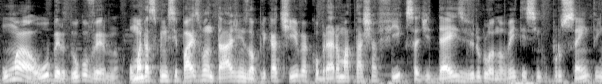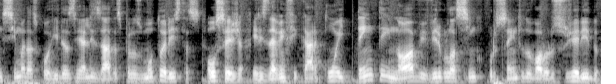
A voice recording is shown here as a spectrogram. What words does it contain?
uma Uber do governo. Uma das principais vantagens do aplicativo é cobrar uma taxa fixa de 10,95% em cima das corridas realizadas pelos motoristas, ou seja, eles devem ficar com 89,5% do valor sugerido.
